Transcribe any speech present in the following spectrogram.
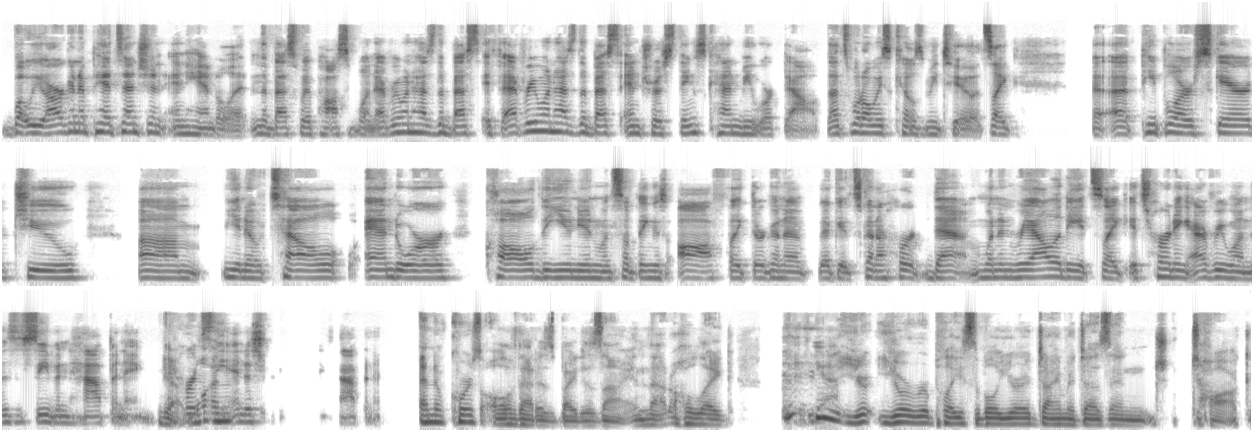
but we are going to pay attention and handle it in the best way possible. And everyone has the best. If everyone has the best interest, things can be worked out. That's what always kills me too. It's like uh, uh, people are scared to um you know tell and or call the union when something is off like they're gonna like it's gonna hurt them when in reality it's like it's hurting everyone this is even happening Yeah, it hurts well, the industry it's happening and of course all of that is by design that whole like Yeah. you're you're replaceable you're a dime a dozen talk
